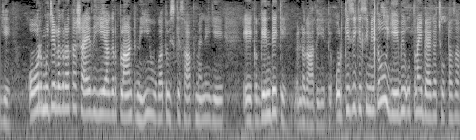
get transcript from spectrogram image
ये। और मुझे लग रहा था शायद ये अगर प्लांट नहीं होगा तो इसके साथ मैंने ये एक गेंदे के लगा दिए थे। और किसी किसी में तो ये भी उतना ही बैग है छोटा सा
